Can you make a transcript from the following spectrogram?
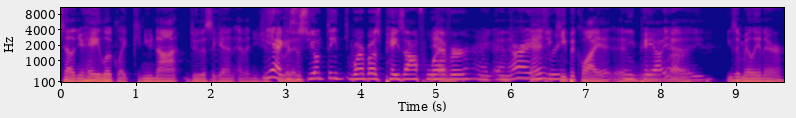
telling you, hey, look, like, can you not do this again? And then you just yeah, do it because you don't think Warner Bros pays off whoever, and, and all right, and you keep it quiet and, and you pay know, out. Yeah, uh, whatever. he's a millionaire,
